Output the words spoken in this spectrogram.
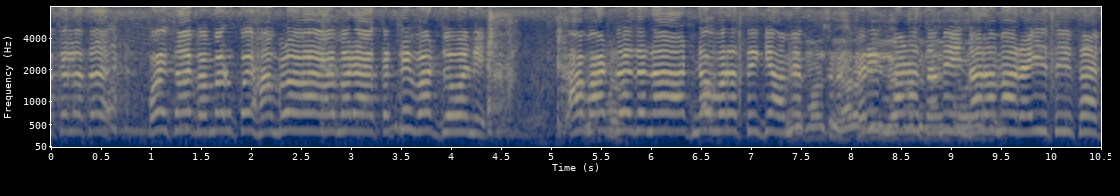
નાખેલો છે. કોઈ સાહેબ અમારું કોઈ સાંભળો અમારે કેટલી વાટ જોવાની? આ વાટ જોઈ છે આઠ નવ વર્ષ થઈ ગયા. અમે ગરીબ માણસ અમે ઇંધારામાં રહી છીએ સાહેબ.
